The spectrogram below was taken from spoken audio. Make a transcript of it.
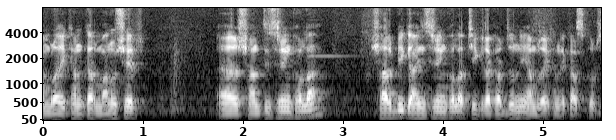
আমরা এখানকার মানুষের শান্তি শৃঙ্খলা সার্বিক আইন শৃঙ্খলা ঠিক রাখার জন্যই আমরা এখানে কাজ করছি।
